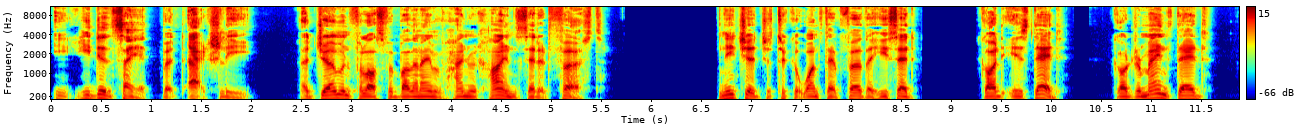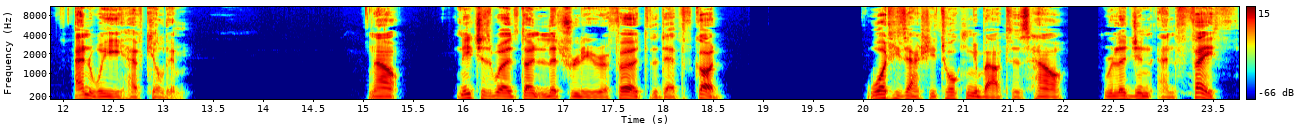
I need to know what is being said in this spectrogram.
He, he did say it, but actually, a German philosopher by the name of Heinrich Heine said it first. Nietzsche just took it one step further. He said, God is dead. God remains dead, and we have killed him. Now, Nietzsche's words don't literally refer to the death of God. What he's actually talking about is how religion and faith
